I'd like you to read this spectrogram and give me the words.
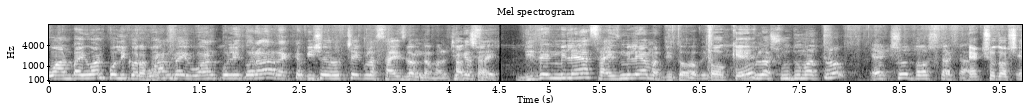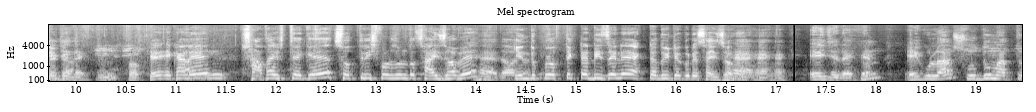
ওয়ান বাই ওয়ান পলি করা ওয়ান বাই ওয়ান পলি করা। আর একটা বিষয় হচ্ছে এগুলো সাইজ ভাঙ্গা মাল ঠিক আচ্ছা। আছে? ডিজাইন মিলে সাইজ মিলে আমার দিতে হবে। Okay. এগুলো শুধুমাত্র একশো দশ টাকা। 110 এই যে টাকা। ওকে এখানে সাতাইশ থেকে ছত্রিশ পর্যন্ত সাইজ হবে হ্যাঁ, কিন্তু প্রত্যেকটা ডিজাইনে একটা দুইটা করে সাইজ হবে। হ্যাঁ হ্যাঁ হ্যাঁ। এই যে দেখেন এগুলা শুধুমাত্র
